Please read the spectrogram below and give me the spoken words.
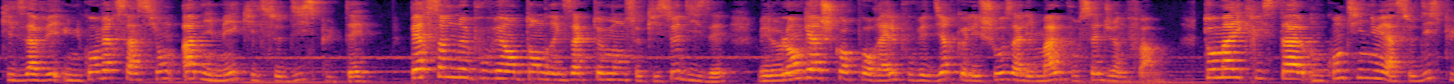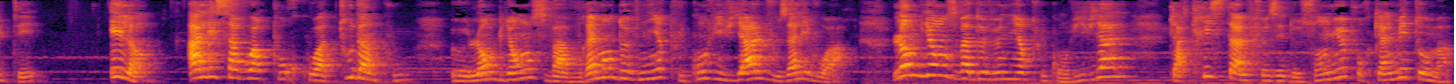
qu'ils avaient une conversation animée, qu'ils se disputaient. Personne ne pouvait entendre exactement ce qui se disait, mais le langage corporel pouvait dire que les choses allaient mal pour cette jeune femme. Thomas et Cristal ont continué à se disputer, et là, allez savoir pourquoi tout d'un coup, euh, l'ambiance va vraiment devenir plus conviviale, vous allez voir. L'ambiance va devenir plus conviviale car Cristal faisait de son mieux pour calmer Thomas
